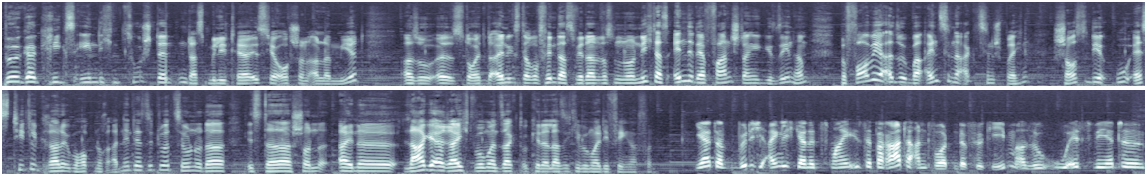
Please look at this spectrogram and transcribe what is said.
bürgerkriegsähnlichen Zuständen. Das Militär ist ja auch schon alarmiert. Also äh, es deutet einiges darauf hin, dass wir da noch nicht das Ende der Fahnenstange gesehen haben. Bevor wir also über einzelne Aktien sprechen, schaust du dir US-Titel gerade überhaupt noch an in der Situation oder ist da schon eine Lage erreicht, wo man sagt, okay, da lasse ich lieber mal die Finger von? Ja, da würde ich eigentlich gerne zwei separate Antworten dafür geben. Also US-Werte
